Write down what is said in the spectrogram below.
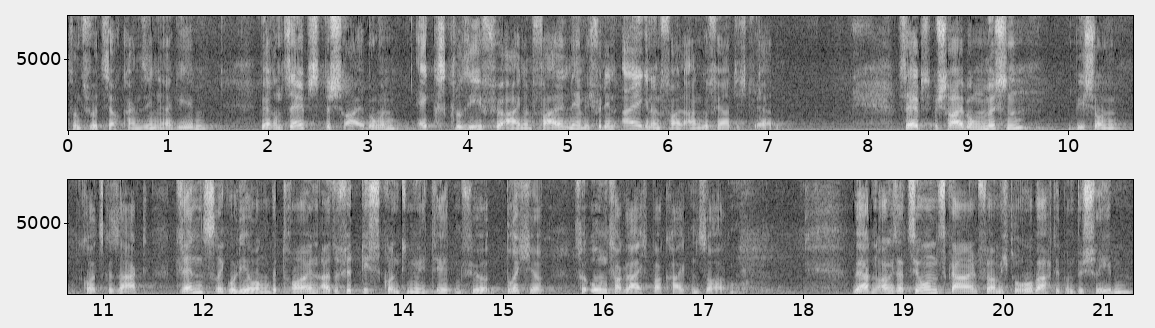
sonst wird es ja auch keinen Sinn ergeben, während Selbstbeschreibungen exklusiv für einen Fall, nämlich für den eigenen Fall, angefertigt werden. Selbstbeschreibungen müssen, wie schon kurz gesagt, Grenzregulierungen betreuen, also für Diskontinuitäten, für Brüche, für Unvergleichbarkeiten sorgen. Werden Organisationen skalenförmig beobachtet und beschrieben,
